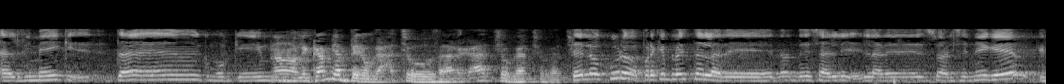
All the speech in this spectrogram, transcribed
al remake está como que... No, le cambian pero gacho, o sea, gacho, gacho, gacho. Te lo juro, por ejemplo, esta la de donde salí, la de Schwarzenegger, que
